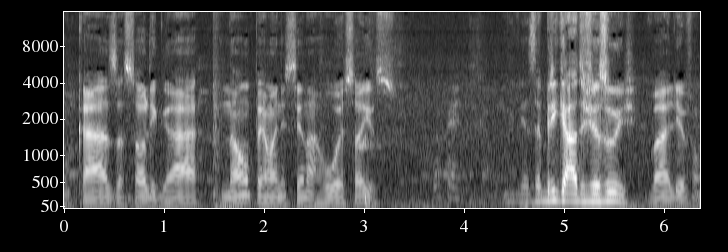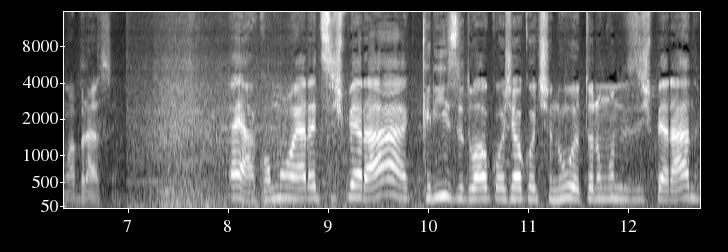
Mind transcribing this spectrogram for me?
Em casa, só ligar, não permanecer na rua, é só isso. Beleza. Obrigado, Jesus. Valeu, um abraço, hein? É, como era de se esperar, a crise do álcool gel continua, todo mundo desesperado.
